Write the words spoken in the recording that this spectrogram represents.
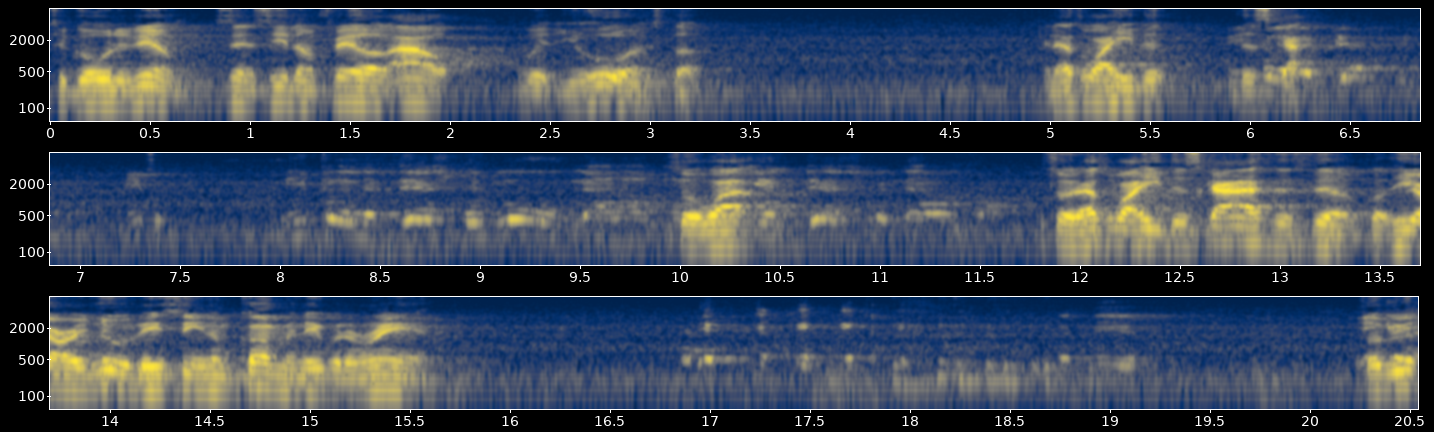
to go to them since he done fell out with Yahuwah and stuff. And that's why he the, He the sky. a he- put in a desperate move now. So why- He getting desperate now. So that's why he disguised himself because he already knew if they seen him coming, they would have ran. So we-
